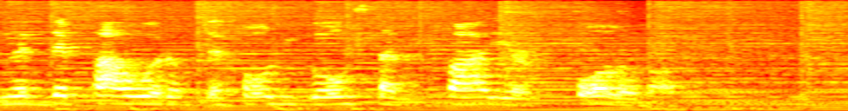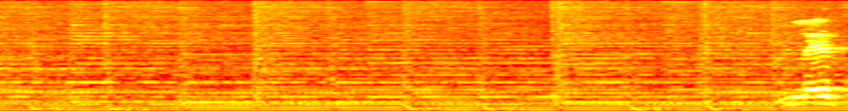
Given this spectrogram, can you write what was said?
Let the power of the Holy Ghost and fire fall on us. Let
